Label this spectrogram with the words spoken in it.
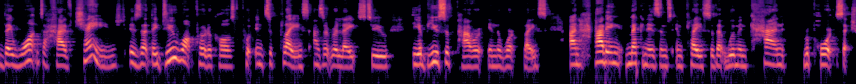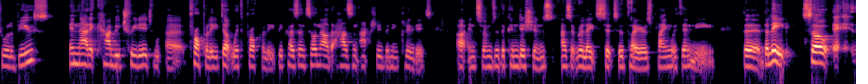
they want to have changed is that they do want protocols put into place as it relates to the abuse of power in the workplace and having mechanisms in place so that women can report sexual abuse and that it can be treated uh, properly, dealt with properly, because until now that hasn't actually been included uh, in terms of the conditions as it relates to, to the players playing within the, the, the league. So it, eh,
